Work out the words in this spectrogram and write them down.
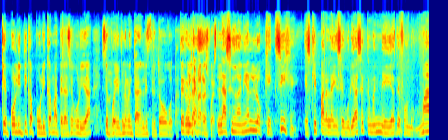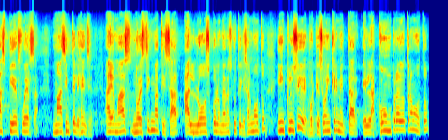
qué política pública en materia de seguridad se puede implementar en el Distrito de Bogotá. Pero Última respuesta. La ciudadanía lo que exige es que para la inseguridad se tomen medidas de fondo, más pie de fuerza, más inteligencia. Además, no estigmatizar a los colombianos que utilizan moto, inclusive, porque eso va a incrementar en la compra de otra moto,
